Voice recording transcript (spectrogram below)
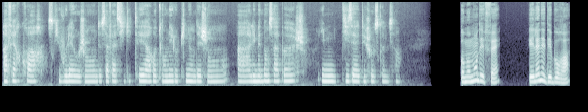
à faire croire ce qu'il voulait aux gens, de sa facilité à retourner l'opinion des gens, à les mettre dans sa poche. Il me disait des choses comme ça. Au moment des faits, Hélène et Déborah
